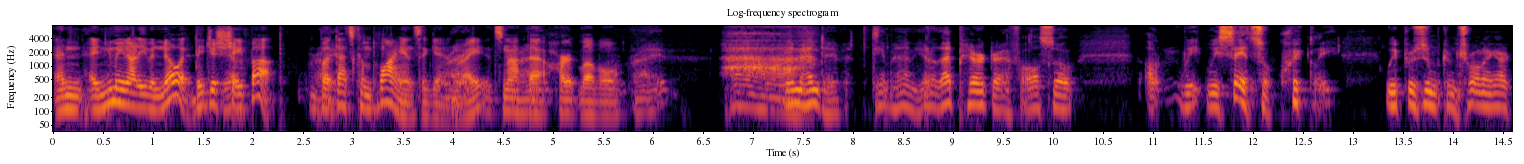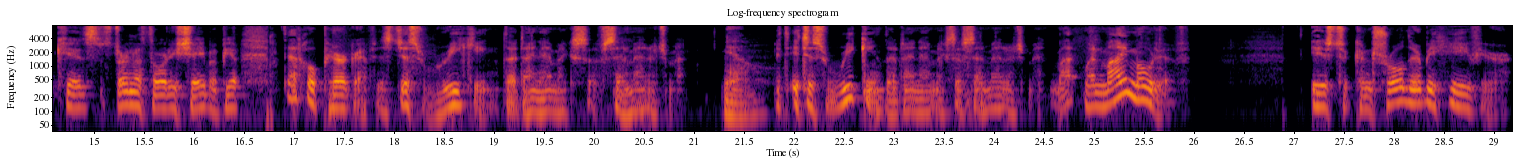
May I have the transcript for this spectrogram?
and and you may not even know it. They just yeah. shape up. Right. But that's compliance again, right? right? It's not right. that heart level. Right. Amen, David. Amen. You know that paragraph also. Uh, we we say it so quickly. We presume controlling our kids, stern authority, shame, appeal. That whole paragraph is just reeking the dynamics of sin management. Yeah. It, it's just reeking the dynamics of sin management. My, when my motive is to control their behavior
